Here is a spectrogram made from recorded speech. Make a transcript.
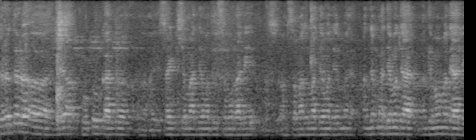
खरं तर ज्या फोटो काल एस आय टीच्या माध्यमातून समोर आले समाज माध्यमामध्ये माध्यम- माध्यमामध्ये माध्यमामध्ये आले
